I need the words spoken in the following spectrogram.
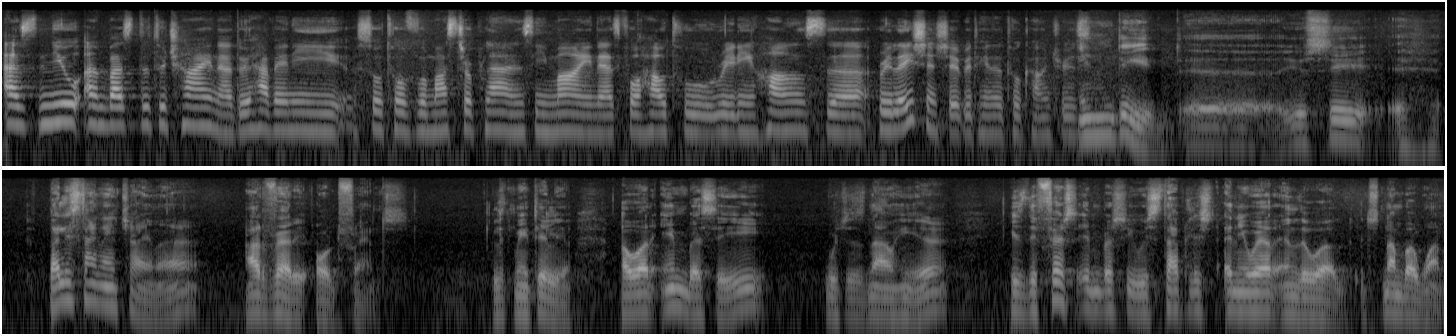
As new ambassador to China, do you have any sort of master plans in mind as for how to really enhance the relationship between the two countries? Indeed. Uh, you see, uh, Palestine and China are very old friends. Let me tell you, our embassy, which is now here, is the first embassy we established anywhere in the world. It's number one.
